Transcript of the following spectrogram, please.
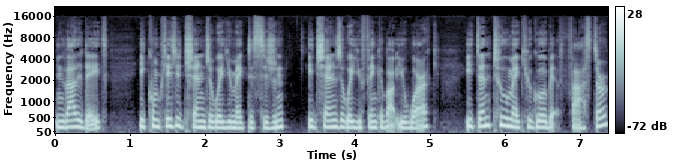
invalidate, it completely changes the way you make decision. It changes the way you think about your work. It tends to make you go a bit faster,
